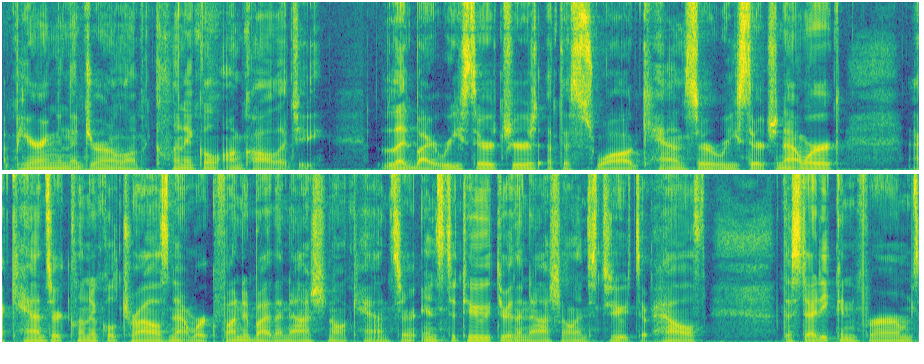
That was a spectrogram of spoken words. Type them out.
appearing in the Journal of Clinical Oncology. Led by researchers at the SWOG Cancer Research Network, a cancer clinical trials network funded by the National Cancer Institute through the National Institutes of Health, the study confirms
